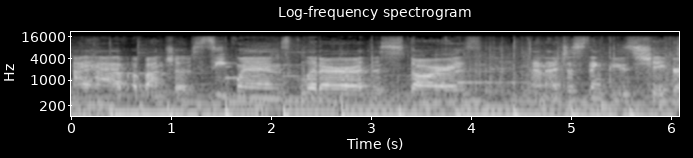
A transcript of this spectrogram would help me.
I have a bunch of sequins, glitter, the stars, and I just think these shakers,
